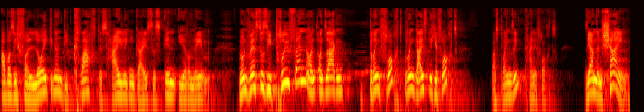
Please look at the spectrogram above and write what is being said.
Aber sie verleugnen die Kraft des Heiligen Geistes in ihrem Leben. Nun wirst du sie prüfen und, und sagen, bring Frucht, bring geistliche Frucht. Was bringen sie? Keine Frucht. Sie haben einen Schein,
